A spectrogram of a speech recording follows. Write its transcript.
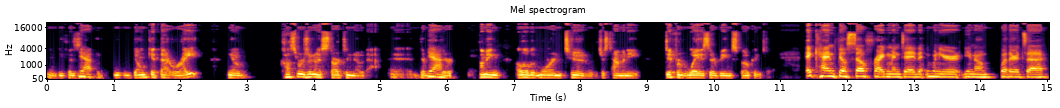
you know, because yeah. if you don't get that right, you know, customers are going to start to know that. Uh, they're, yeah. they're becoming a little bit more in tune with just how many different ways they're being spoken to. It can feel so fragmented when you're, you know, whether it's a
